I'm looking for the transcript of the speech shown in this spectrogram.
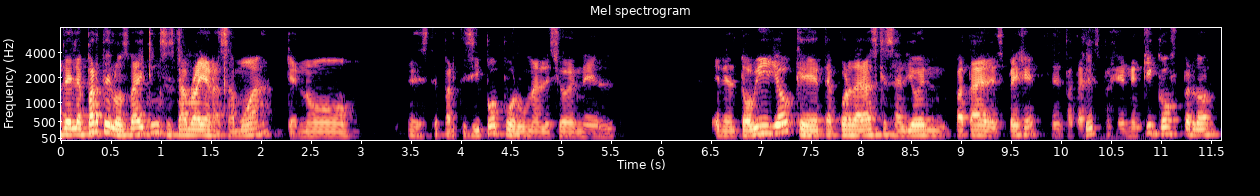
de la parte de los Vikings está Brian Asamoah, que no, este, participó por una lesión en el, en el tobillo, que te acordarás que salió en patada de despeje, en patada de despeje, en el kickoff, perdón,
